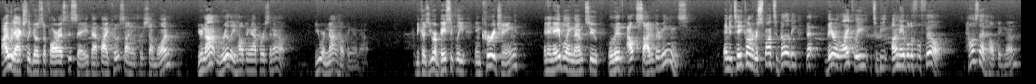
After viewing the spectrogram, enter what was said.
I would actually go so far as to say that by co signing for someone, you're not really helping that person out. You are not helping them out. Because you are basically encouraging and enabling them to live outside of their means and to take on a responsibility that they are likely to be unable to fulfill. How's that helping them?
